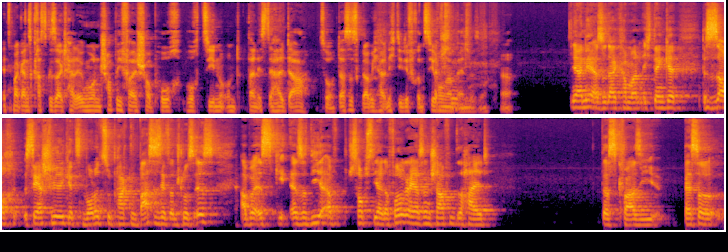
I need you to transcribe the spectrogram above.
jetzt mal ganz krass gesagt halt irgendwo einen Shopify-Shop hoch, hochziehen und dann ist der halt da. So, das ist, glaube ich, halt nicht die Differenzierung Absolut. am Ende. So. Ja. Ja, nee, also da kann man, ich denke, das ist auch sehr schwierig, jetzt in Worte zu packen, was es jetzt am Schluss ist. Aber es also die Shops, die halt erfolgreicher sind, schaffen halt das quasi besser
